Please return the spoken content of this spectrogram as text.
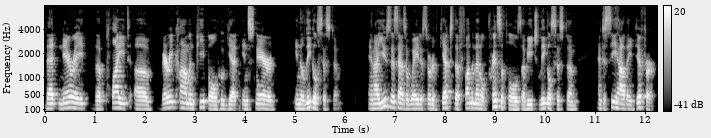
that narrate the plight of very common people who get ensnared in the legal system. And I use this as a way to sort of get to the fundamental principles of each legal system and to see how they differ.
